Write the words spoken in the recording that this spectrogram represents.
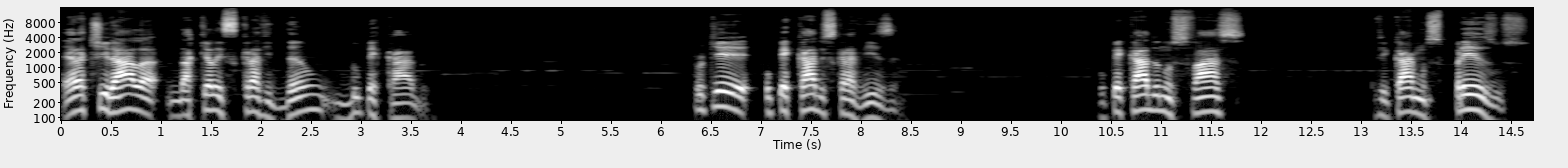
Era tirá-la daquela escravidão do pecado. Porque o pecado escraviza. O pecado nos faz ficarmos presos.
